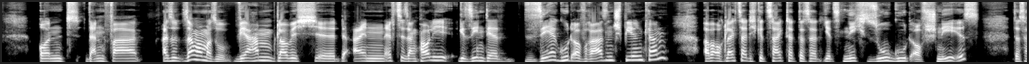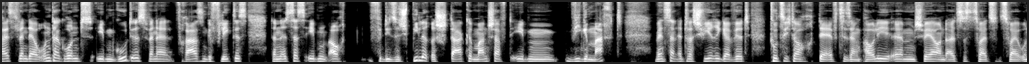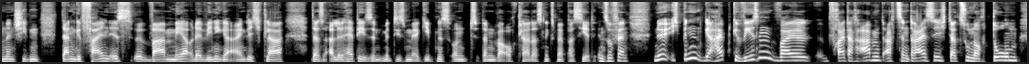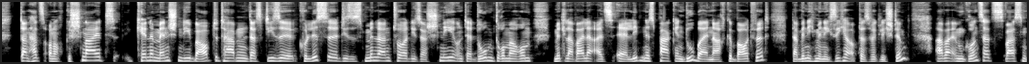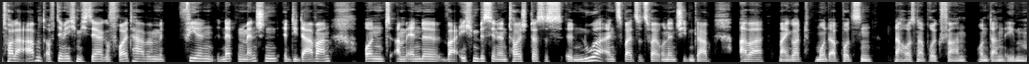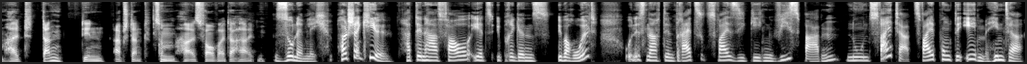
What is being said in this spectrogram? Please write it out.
Und dann war, also sagen wir mal so, wir haben, glaube ich, äh, einen FC St. Pauli gesehen, der sehr gut auf Rasen spielen kann, aber auch gleichzeitig gezeigt hat, dass er jetzt nicht so gut auf Schnee ist. Das heißt, wenn der Untergrund eben gut ist, wenn der Rasen gepflegt ist, dann ist das eben auch für diese spielerisch starke Mannschaft eben wie gemacht. Wenn es dann etwas schwieriger wird, tut sich doch der FC St. Pauli ähm, schwer. Und als es 2 zu 2 unentschieden dann gefallen ist, äh, war mehr oder weniger eigentlich klar, dass alle happy sind mit diesem Ergebnis. Und dann war auch klar, dass nichts mehr passiert. Insofern, nö, ich bin gehypt gewesen, weil Freitagabend 18.30 dazu noch Dom, dann hat es auch noch geschneit. Ich kenne Menschen, die behauptet haben, dass diese Kulisse, dieses Millantor, dieser Schnee und der Dom drumherum mittlerweile als Erlebnispark in Dubai nachgebaut wird. Da bin ich mir nicht sicher, ob das wirklich stimmt. Aber im Grundsatz war es ein toller Abend, auf dem ich mich sehr gefreut habe mit vielen netten Menschen, die da waren. Und am Ende war ich ein bisschen enttäuscht, dass es äh, nur ein 2 zu 2 Unentschieden gab. Aber mein Gott, Mund abputzen, nach Osnabrück fahren und dann eben halt dann den Abstand zum HSV weiterhalten. So nämlich. Holstein Kiel hat den HSV jetzt übrigens überholt und ist nach dem 3 zu 2 Sieg gegen Wiesbaden nun Zweiter. Zwei Punkte eben hinter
